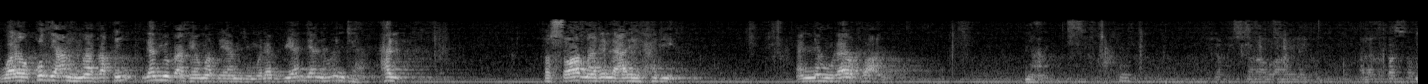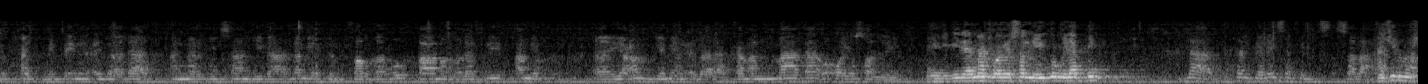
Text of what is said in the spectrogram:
ولو قضي عنه ما بقي لم يبعث يوم القيامة ملبيا لأنه انتهى. حل فالصواب ما دل عليه الحديث أنه لا يقضى عنه. نعم. شيخ الله إليكم. على قصة الحج من بين العبادات أن الإنسان إذا لم يتم فرضه قام ملبي أم يعم جميع العبادات كمن مات وهو يصلي. إذا مات وهو يصلي يقوم يلبي لا تلقى ليس في الصلاة. أجل مش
